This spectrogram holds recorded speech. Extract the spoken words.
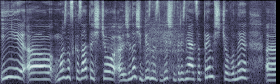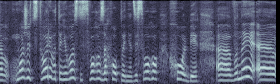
І е, можна сказати, що е, жіночий бізнес більш відрізняється тим, що вони е, можуть створювати його зі свого захоплення, зі свого хобі. Е, вони е,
